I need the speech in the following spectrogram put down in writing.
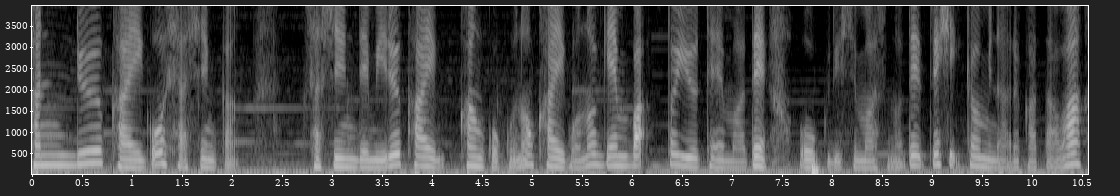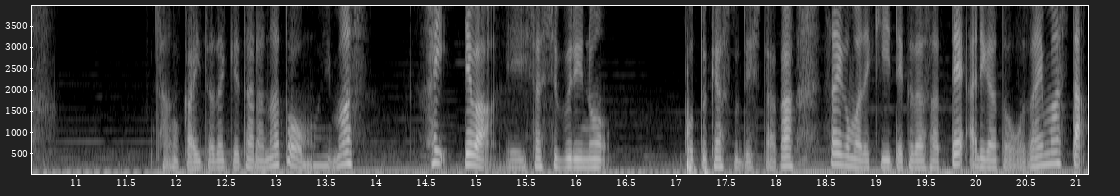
韓流介護写真館。写真で見る韓国の介護の現場というテーマでお送りしますので、ぜひ興味のある方は参加いただけたらなと思います。はい。では、えー、久しぶりのポッドキャストでしたが、最後まで聞いてくださってありがとうございました。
